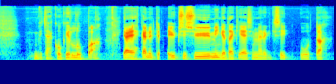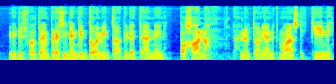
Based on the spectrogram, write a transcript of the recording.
mitä kukin lupaa. Ja ehkä nyt yksi syy, minkä takia esimerkiksi uutta Yhdysvaltojen presidentin toimintaa pidetään niin pahana, hän nyt on jäänyt monasti kiinni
